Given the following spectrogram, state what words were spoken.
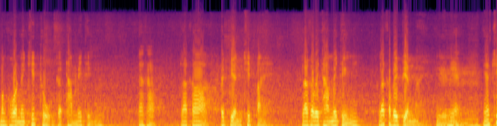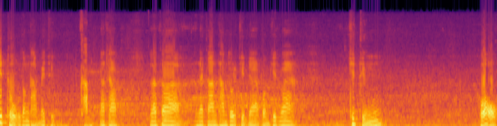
บางคนในยคิดถูกแต่ทำไม่ถึงนะครับ แล้วก็ไปเปลี่ยนคิดไปแล้วก็ไปทำไม่ถึง แล้วก็ไปเปลี่ยนใหม่อยู่เรื่อยๆงั้นคิดถูกต้องทำให้ถึงครับนะครับ แล้วก็ในการทำธุรกิจเนี่ยผมคิดว่าคิดถึงหัวอก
